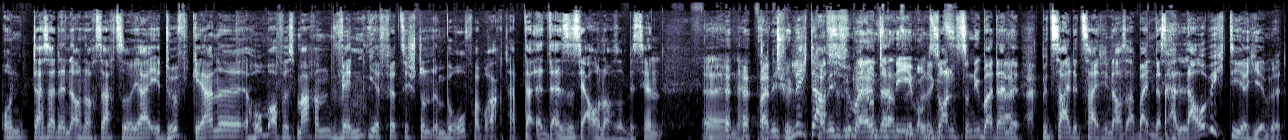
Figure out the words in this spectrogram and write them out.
Und dass er dann auch noch sagt, so, ja, ihr dürft gerne Homeoffice machen, wenn ihr 40 Stunden im Büro verbracht habt. Da- Das ist ja auch noch so ein bisschen, äh, na, ich- natürlich darfst du für mein Unternehmen übrigens. umsonst und über deine bezahlte Zeit hinaus arbeiten. Das erlaube ich dir hiermit.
